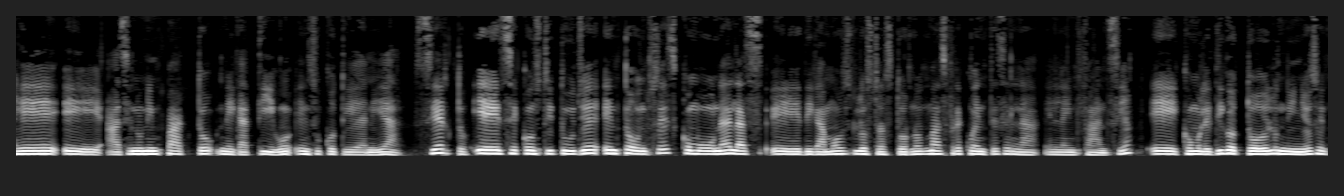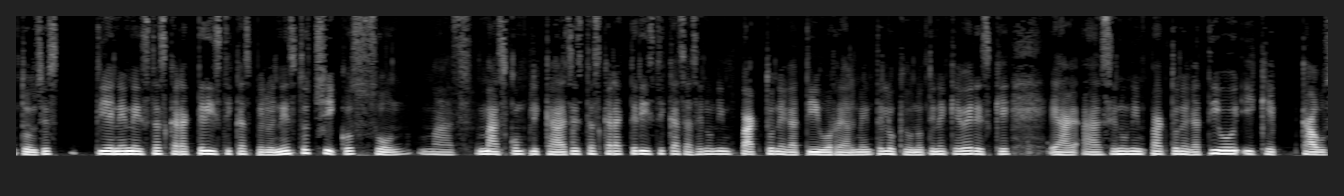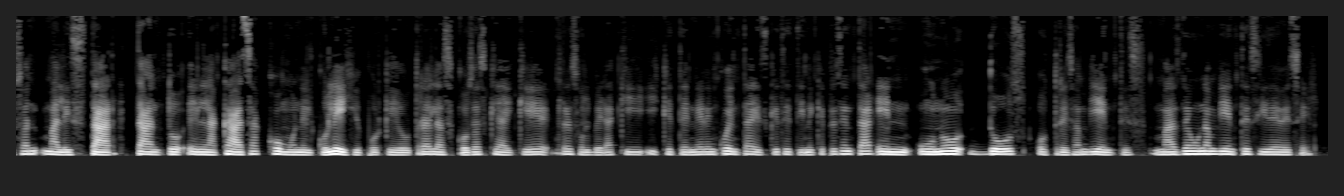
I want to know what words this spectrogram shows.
eh, eh, hacen un impacto negativo en su cotidianidad, ¿cierto? Eh, se constituye entonces como una de las, eh, digamos, los trastornos más frecuentes en la, en la infancia. como les digo, todos los niños entonces tienen estas características, pero en estos chicos son más, más complicadas estas características, hacen un impacto negativo. Realmente lo que uno tiene que ver es que hacen un impacto negativo y que causan malestar tanto en la casa como en el colegio, porque otra de las cosas que hay que resolver aquí y que tener en cuenta es que se tiene que presentar en uno, dos o tres ambientes. Más de un ambiente sí debe ser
